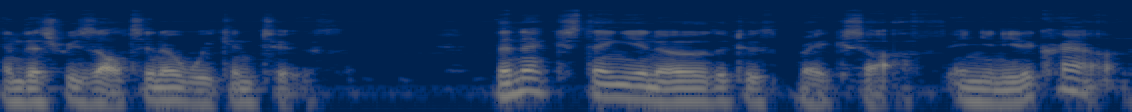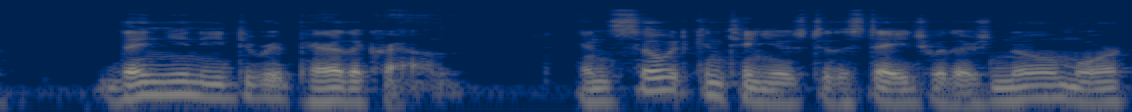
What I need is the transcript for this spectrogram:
and this results in a weakened tooth. The next thing you know, the tooth breaks off, and you need a crown. Then you need to repair the crown. And so it continues to the stage where there's no more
